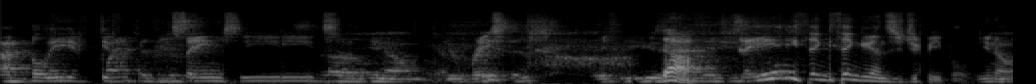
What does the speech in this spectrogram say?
I believe planted the same seeds of you know you're racist. If you use Yeah. that, if you say anything, anything against Jewish people, you know,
